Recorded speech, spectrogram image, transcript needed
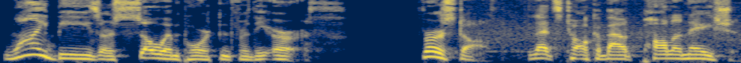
why bees are so important for the Earth. First off, let's talk about pollination.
